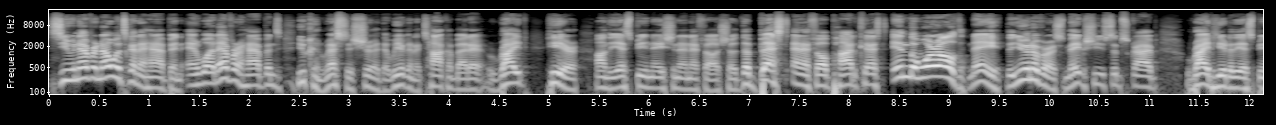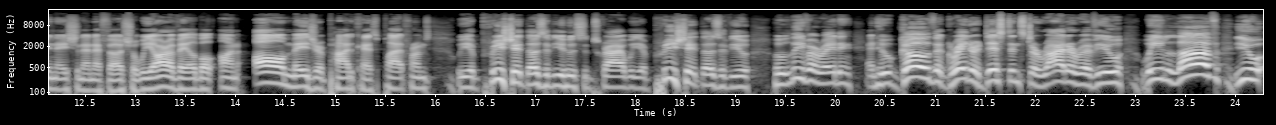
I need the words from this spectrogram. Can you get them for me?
So you never know what's going to happen. And whatever happens, you can rest assured that we are going to talk about it right here on the SB Nation NFL show, the best NFL podcast in the world, nay, the universe. Make sure you subscribe right here to the SB Nation NFL show. We are available on all major podcast platforms. We appreciate those of you who subscribe. We appreciate those of you who leave a rating and who go the greater distance to write a review. We love you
